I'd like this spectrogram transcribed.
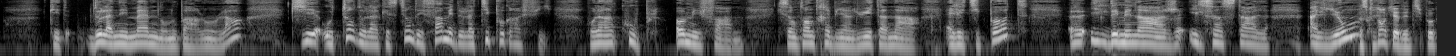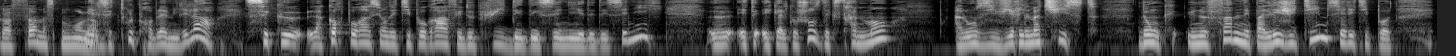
qui est de l'année même dont nous parlons là, qui est autour de la question des femmes et de la typographie. Voilà un couple, homme et femme, qui s'entendent très bien. Lui est un art, elle est typote. Euh, il déménage, il s'installe à Lyon. Parce que donc il y a des typographes femmes à ce moment-là. Mais c'est tout le problème, il est là. C'est que la corporation des typographes, et depuis des décennies et des décennies, euh, est, est quelque chose d'extrêmement allons-y, viril machiste. Donc, une femme n'est pas légitime si elle est typote.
